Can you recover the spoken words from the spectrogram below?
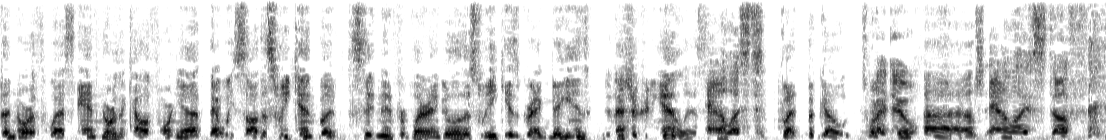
the Northwest and Northern California that we saw this weekend. But sitting in for Blair Angulo this week is Greg Biggins, national recruiting analyst. Analyst. But the GOAT. That's what I do. Uh, Just analyze stuff.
